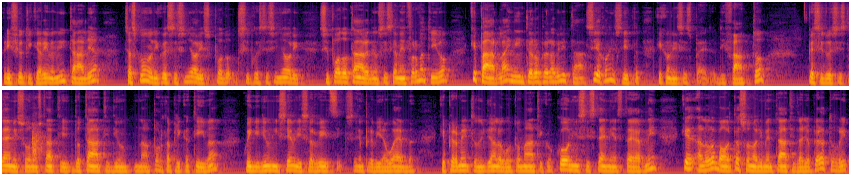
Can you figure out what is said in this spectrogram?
rifiuti che arrivano in Italia, Ciascuno di questi signori, si può, questi signori si può dotare di un sistema informativo che parla in interoperabilità sia con il SIT che con il SISPED. Di fatto questi due sistemi sono stati dotati di una porta applicativa, quindi di un insieme di servizi, sempre via web, che permettono il dialogo automatico con i sistemi esterni che a loro volta sono alimentati dagli operatori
